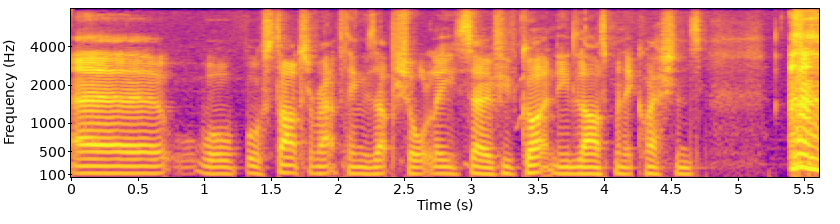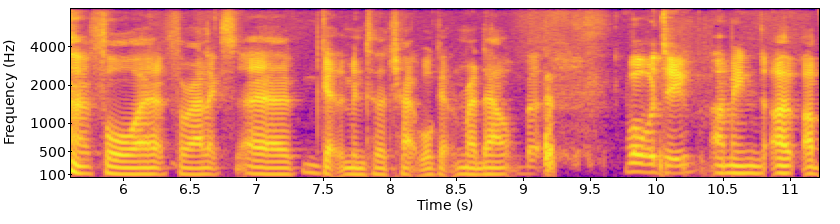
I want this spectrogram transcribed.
uh, we'll we'll start to wrap things up shortly. So if you've got any last minute questions for uh, for Alex, uh, get them into the chat. We'll get them read out. But what we'll do, I mean, I, I,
